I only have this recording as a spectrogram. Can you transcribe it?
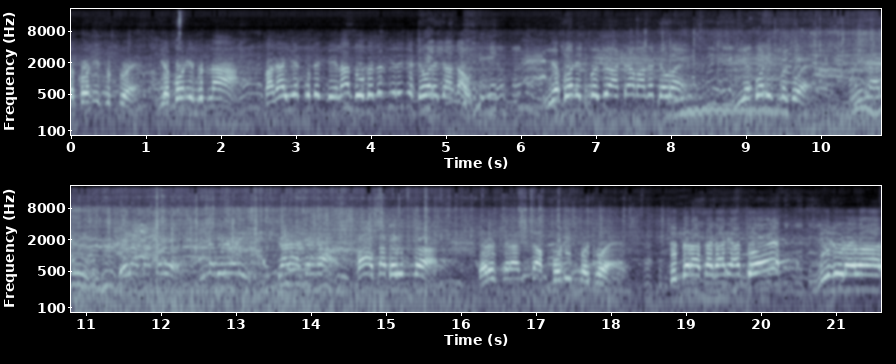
एकोणी सुटतोय? एकोणी सुटला? बघा एक कुठे गेला? दोघ जण गेले झेंडेवाल्याच्या अंगावर. एकोणीस पळतोय अठरा मागे ठेवलाय? एकोणीस पळतोय धरुचकर धरुचकरांचा पोलीस पळतोय. सुंदर असा गाडी आणतोय. জিরো ড্রাইভার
